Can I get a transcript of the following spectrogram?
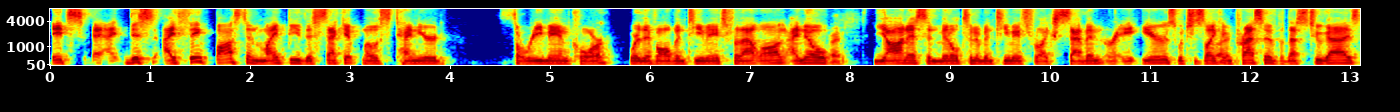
it's I- this. I think Boston might be the second most tenured three man core where they've all been teammates for that long. I know Right. Giannis and Middleton have been teammates for like seven or eight years, which is like Right. impressive, but that's two guys.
